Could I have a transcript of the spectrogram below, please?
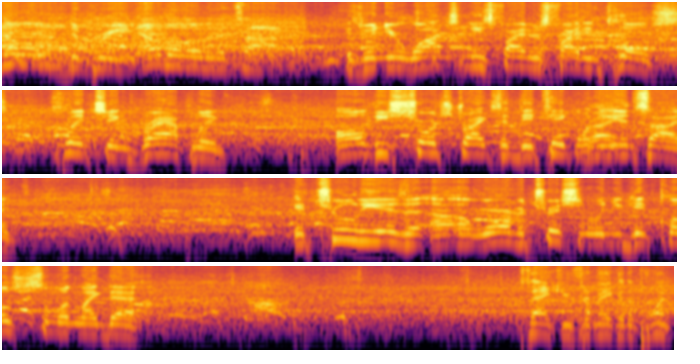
No room to breathe. Elbow over the top. Is when you're watching these fighters fighting close, clinching, grappling, all these short strikes that they take on Right. the inside. It truly is a, a war of attrition when you get close to someone like that. Thank you for making the point.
